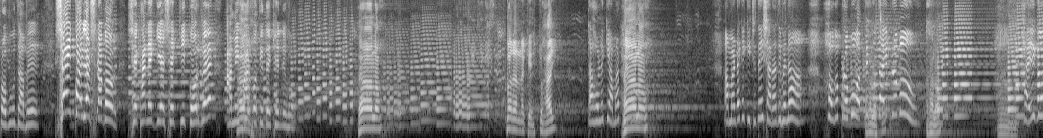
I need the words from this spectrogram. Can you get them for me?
প্রভু যাবে। সেই কৈলাসনগর সেখানে গিয়ে সে কি করবে আমি পার্বতী দেখে নেব। হ্যালো। পারেন নাকি? একটু হাই। তাহলে কি আমার হ্যালো। আমার ডাকে কিছুতেই সারা দিবে না। হগো প্রভু আপনি কোথায় প্রভু? হ্যালো। হাই গো।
